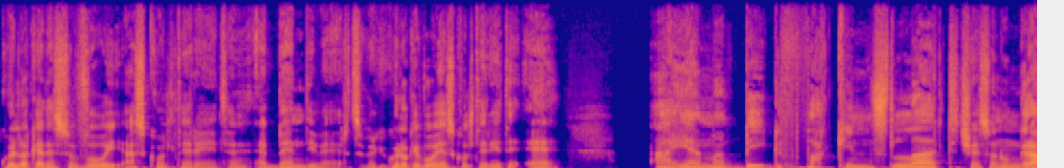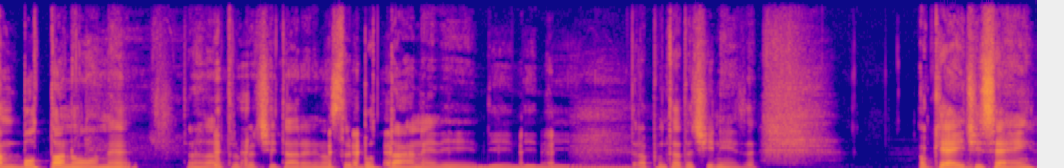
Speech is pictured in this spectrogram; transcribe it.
Quello che adesso voi ascolterete è ben diverso, perché quello che voi ascolterete è I am a big fucking slut, cioè sono un gran bottanone, tra l'altro per citare le nostre bottane di- di- di- della puntata cinese. Ok, ci sei?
